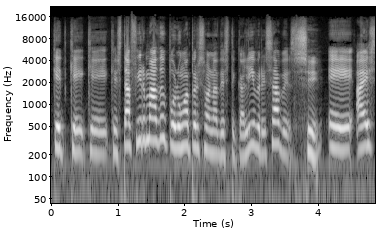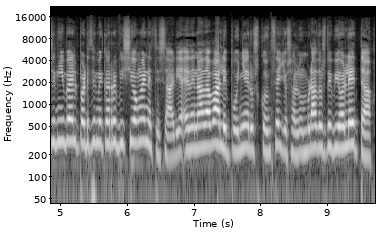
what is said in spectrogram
que, que, que, que está firmado por unha persona deste calibre, sabes? Sí. Eh, a ese nivel pareceme que a revisión acción é necesaria e de nada vale poñer os concellos alumbrados de violeta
